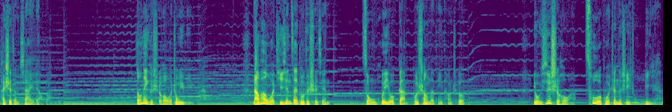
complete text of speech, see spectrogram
还是等下一辆吧。到那个时候，我终于明白，哪怕我提前再多的时间，总会有赶不上的那一趟车。有些时候啊，错过真的是一种必然。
